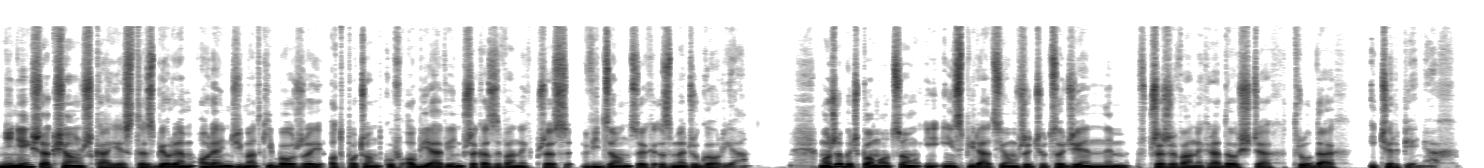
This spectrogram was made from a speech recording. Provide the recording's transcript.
Niniejsza książka jest zbiorem orędzi Matki Bożej od początków objawień przekazywanych przez widzących z Medjugorja. Może być pomocą i inspiracją w życiu codziennym, w przeżywanych radościach, trudach i cierpieniach.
